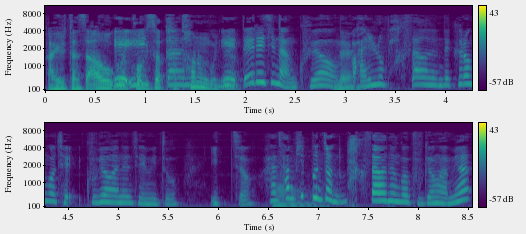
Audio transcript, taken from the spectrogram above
아 일단 싸우고 예, 거기서 일단, 다 터는군요. 예, 때리진 않고요. 네. 말로 막 싸우는데 그런 거 제- 구경하는 재미도 있죠. 한 어. 30분 정도 막 싸우는 걸 구경하면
